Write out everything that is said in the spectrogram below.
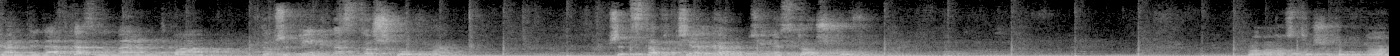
Kandydatka z numerem 2 to przepiękna stożkówna. Przedstawicielka rodziny Stożków. Panna stożkówna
